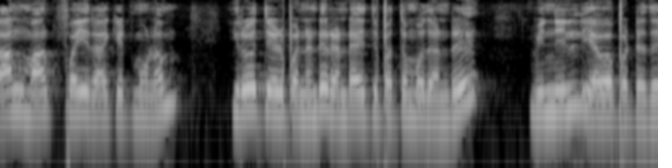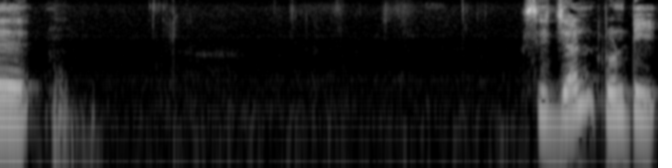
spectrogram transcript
லாங் மார்க் ஃபைவ் ராக்கெட் மூலம் இருபத்தேழு பன்னெண்டு ரெண்டாயிரத்தி பத்தொம்போது அன்று விண்ணில் ஏவப்பட்டது. சிஜன் டுவெண்ட்டி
